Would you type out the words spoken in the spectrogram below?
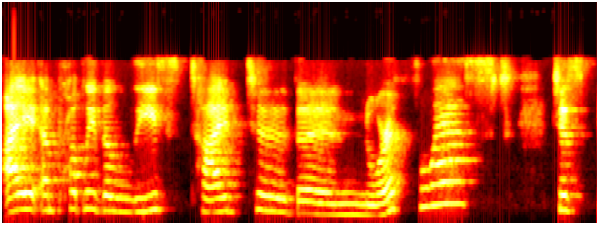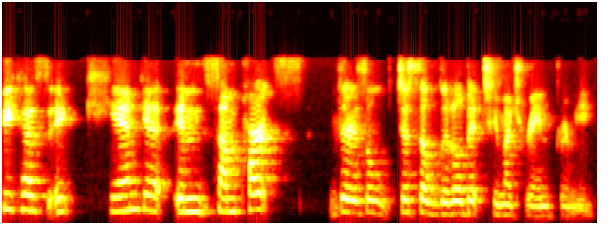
I am probably the least tied to the northwest just because it can get in some parts there's a just a little bit too much rain for me.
